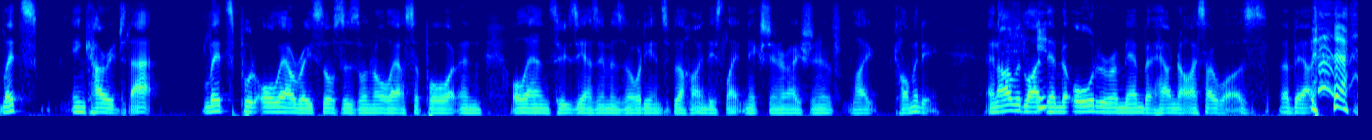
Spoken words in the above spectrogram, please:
let's encourage that. Let's put all our resources and all our support and all our enthusiasm as an audience behind this like next generation of like comedy. And I would like It- them to all to remember how nice I was about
